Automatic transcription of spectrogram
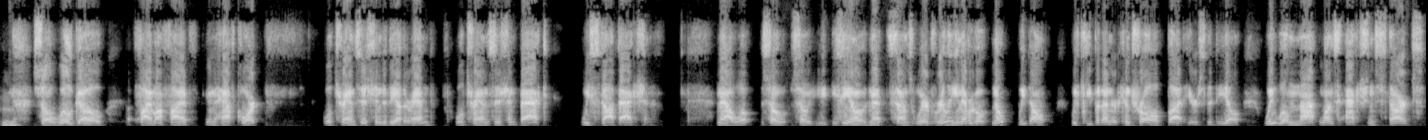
Hmm. So we'll go five on five in a half court. We'll transition to the other end. We'll transition back. We stop action. Now, well, so, so, you, you know, that sounds weird. Really? You never go, nope, we don't. We keep it under control. But here's the deal. We will not, once action starts,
